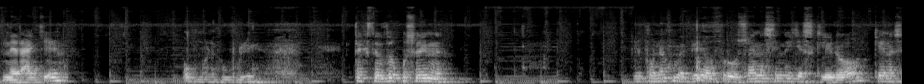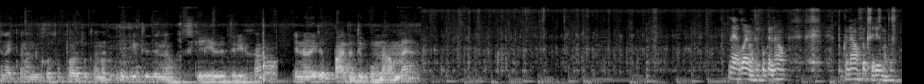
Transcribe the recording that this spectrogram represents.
Νεράκι. Ω, μου πολύ. Κοιτάξτε εδώ πόσο είναι. Λοιπόν, έχουμε δύο αφρού. Ένας είναι για σκληρό και ένας είναι κανονικός. Θα πάρω το κανονικό γιατί δεν έχω σκληρή τρίχα. Εννοείται πάντα την κουνάμε. Ναι, εγώ είμαι το κουνάω. Το κουνάω στο ξυρίσμα.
